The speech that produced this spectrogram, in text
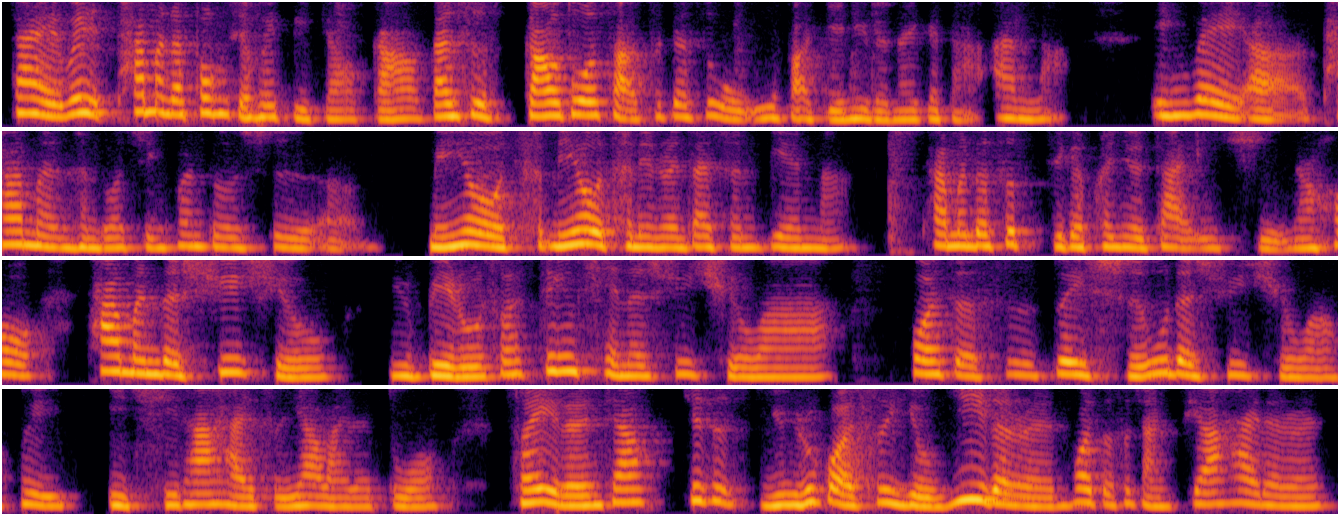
在为他们的风险会比较高，但是高多少，这个是我无法给你的那个答案啦。因为呃，他们很多情况都是呃没有成没有成年人在身边嘛，他们都是几个朋友在一起，然后他们的需求，你比如说金钱的需求啊，或者是对食物的需求啊，会比其他孩子要来的多。所以人家就是，如果是有意的人，或者是想加害的人，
